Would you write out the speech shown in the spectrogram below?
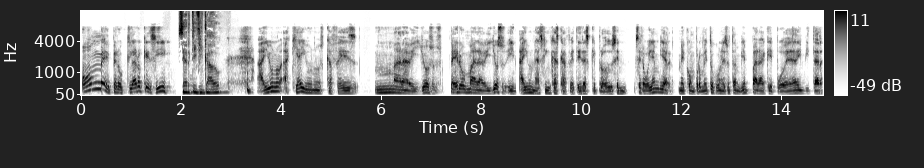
Hombre, pero claro que sí. Certificado. Hay uno, aquí hay unos cafés maravillosos, pero maravillosos. Y hay unas fincas cafeteras que producen, se lo voy a enviar, me comprometo con eso también para que pueda invitar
